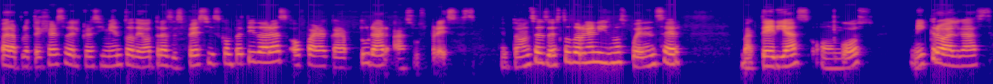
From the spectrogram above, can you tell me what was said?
para protegerse del crecimiento de otras especies competidoras o para capturar a sus presas. Entonces, estos organismos pueden ser bacterias, hongos, microalgas,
